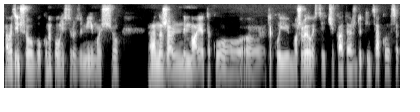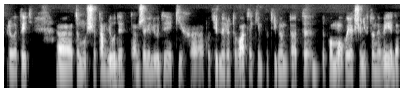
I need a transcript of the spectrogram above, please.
але з іншого боку, ми повністю розуміємо, що е, на жаль, немає такого е, такої можливості чекати аж до кінця, коли все прилетить, тому що там люди, там живі люди, яких е, потрібно рятувати, яким потрібно дати допомогу. Якщо ніхто не виїде,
